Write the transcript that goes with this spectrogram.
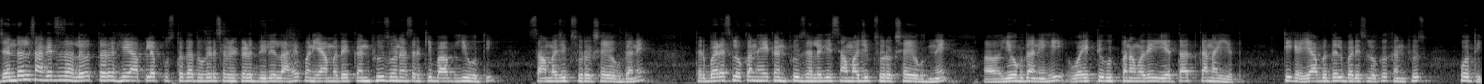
जनरल सांगायचं झालं तर हे आपल्या पुस्तकात वगैरे सगळीकडे दिलेलं आहे पण यामध्ये कन्फ्यूज होण्यासारखी बाब ही होती सामाजिक सुरक्षा योगदाने. तर बऱ्याच लोकांना हे कन्फ्यूज झालं की सामाजिक सुरक्षा योगदाने योगदाने ही वैयक्तिक उत्पन्नामध्ये येतात का नाही येत. ठीक आहे याबद्दल बरेच लोक कन्फ्यूज होती.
